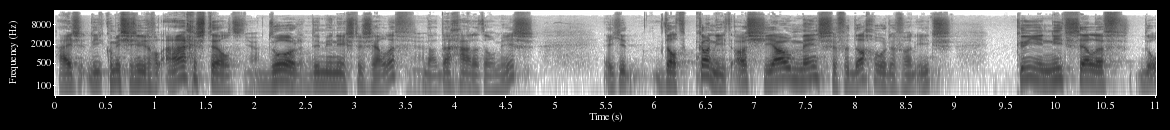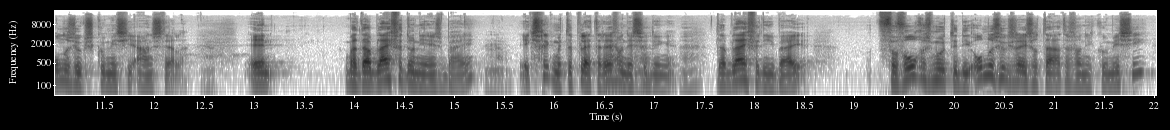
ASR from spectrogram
hij is, die commissie is in ieder geval aangesteld Ja. door de minister zelf. Ja. Nou, daar gaat het al mis. Weet je, dat kan niet. Als jouw mensen verdacht worden van iets, kun je niet zelf de onderzoekscommissie aanstellen. En, maar daar blijft het nog niet eens bij. Ik schrik me te pletteren hè, van dit soort dingen. Daar blijft het niet bij. Vervolgens moeten die onderzoeksresultaten van die commissie,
